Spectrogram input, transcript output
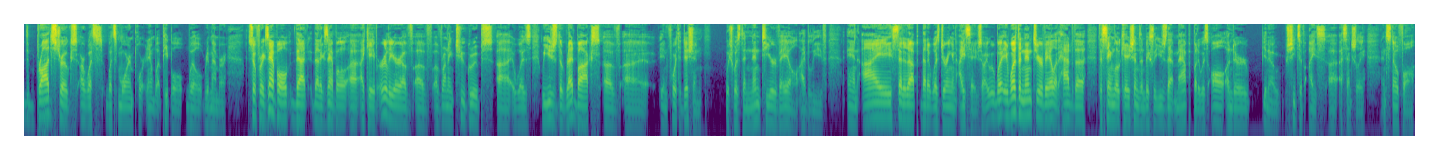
the broad strokes are what's what's more important and what people will remember. So, for example, that that example uh, I gave earlier of, of, of running two groups, uh, it was we used the red box of uh, in fourth edition, which was the Nentir Vale, I believe. And I set it up that it was during an ice age. So it, it was the Nentir Vale. It had the, the same locations and basically used that map, but it was all under you know sheets of ice uh, essentially and snowfall.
